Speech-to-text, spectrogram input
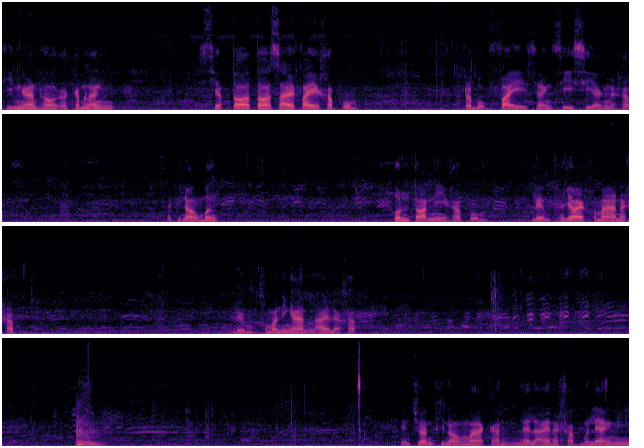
ทีมงานเรากับกำลังเสียบต่อต่อสายไฟครับผม ระบบไฟแสงสีเสียงนะครับให้พี่น้องเบิ้งพ่นตอนนี้ครับผมเริ่มทยอยเข้ามานะครับ เริ่มเข้ามาในงานหลายแล้วครับเป็นชวนพี่น้องมากกันหลายๆนะครับ มือแรงนี้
